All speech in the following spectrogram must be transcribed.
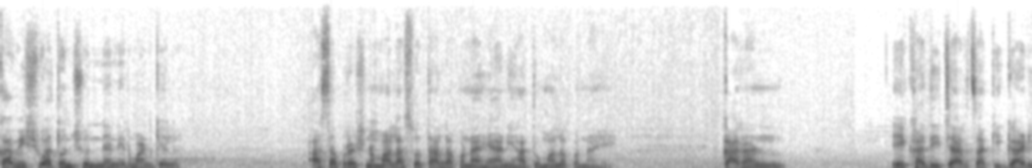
का विश्वातून शून्य निर्माण केलं? असा प्रश्न मला स्वतःला पण आहे आणि हा तुम्हाला पण आहे. कारण एखादी चारचाकी गाडी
